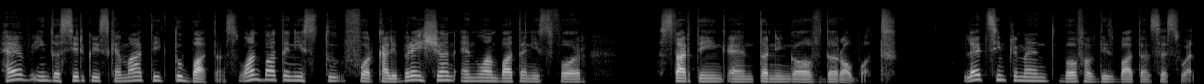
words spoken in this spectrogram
have in the circuit schematic two buttons. One button is to, for calibration and one button is for starting and turning off the robot. Let's implement both of these buttons as well.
